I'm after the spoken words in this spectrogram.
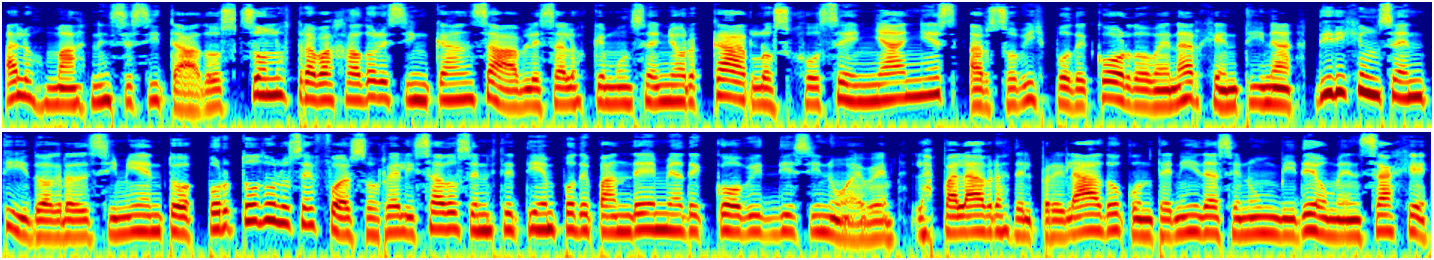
a los más necesitados. Son los trabajadores incansables a los que Monseñor Carlos José Ñáñez, arzobispo de Córdoba en Argentina, dirige un sentido agradecimiento por todos los esfuerzos realizados en este tiempo de pandemia de COVID-19. Las palabras del prelado contenidas en un video mensaje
